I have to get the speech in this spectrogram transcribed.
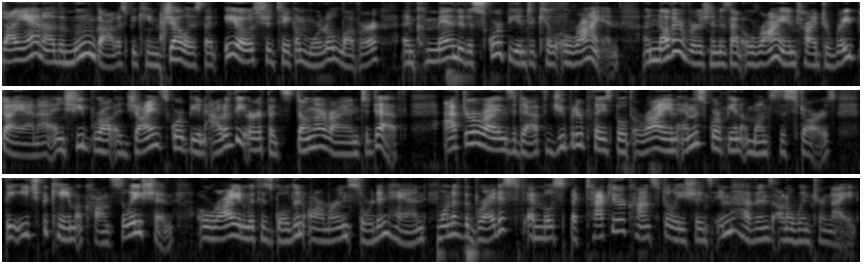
Diana, the moon goddess, became jealous that Eos should take a mortal lover and commanded a scorpion to kill Orion. Another version is that Orion tried to rape Diana and she brought a giant scorpion out of the earth that stung Orion to death. After Orion's death, Jupiter placed both Orion and the Scorpion amongst the stars. They each became a constellation. Orion, with his golden armor and sword in hand, one of the brightest and most spectacular constellations in the heavens on a winter night.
